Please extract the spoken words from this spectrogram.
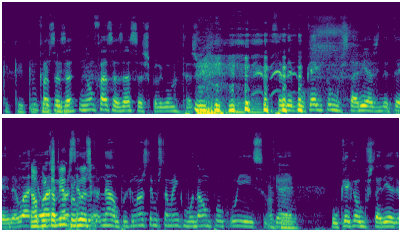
que, que, que não, faças a, não faças essas perguntas. tipo, o que é que tu gostarias de ter? Eu, não, porque a minha pergunta... Temos, não, porque nós temos também que mudar um pouco isso, okay. que é o que é que eu gostaria de...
